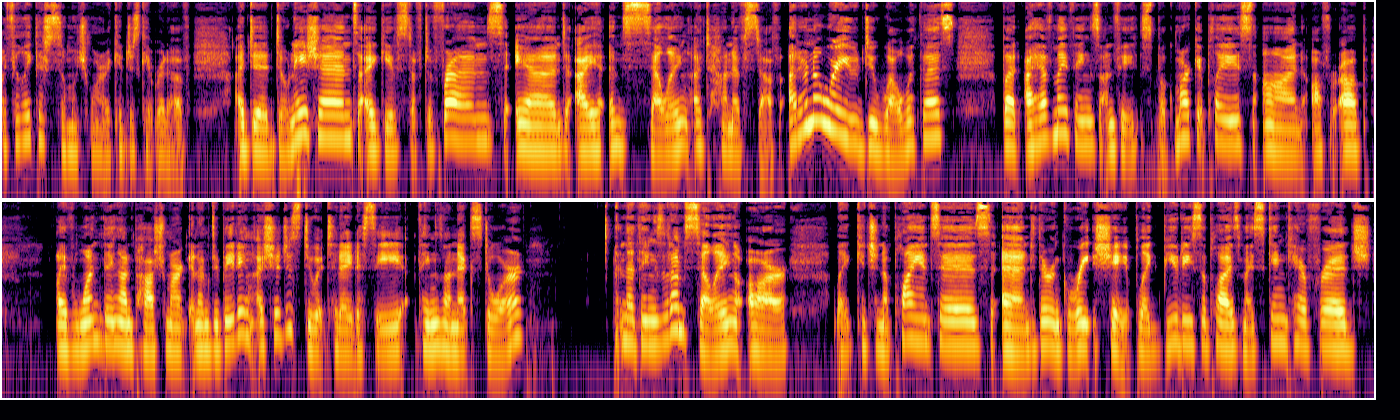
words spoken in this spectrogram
I feel like there's so much more I could just get rid of. I did donations, I gave stuff to friends, and I am selling a ton of stuff. I don't know where you do well with this, but I have my things on Facebook Marketplace, on OfferUp. I have one thing on Poshmark, and I'm debating I should just do it today to see things on Nextdoor. And the things that I'm selling are like kitchen appliances, and they're in great shape, like beauty supplies, my skincare fridge.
